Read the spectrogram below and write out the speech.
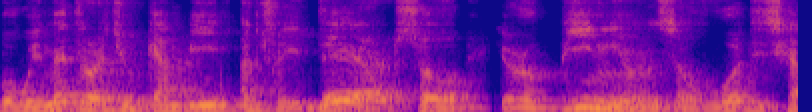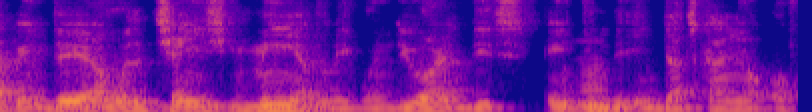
but with metaverse you can be actually there. So your opinions of what is happening there will change immediately when you are in this in, mm-hmm. in, in, that kind of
